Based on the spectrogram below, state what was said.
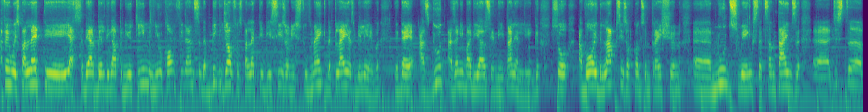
I think with Spalletti, yes, they are building up a new team, new confidence. The big job for Spalletti this season is to make the players believe that they're as good as anybody else in the Italian league. So avoid lapses of concentration, uh, mood swings that sometimes uh, just uh,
